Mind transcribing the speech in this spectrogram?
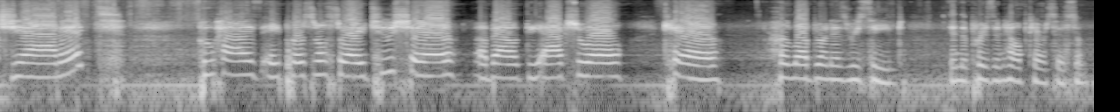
Janet, who has a personal story to share about the actual care her loved one has received in the prison healthcare system.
